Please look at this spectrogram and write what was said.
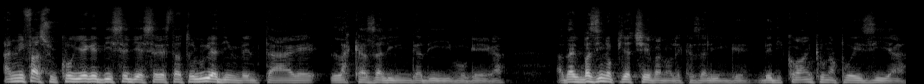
Anni fa sul Corriere disse di essere stato lui ad inventare la casalinga di Voghera. Ad Arbasino piacevano le casalinghe, dedicò anche una poesia,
